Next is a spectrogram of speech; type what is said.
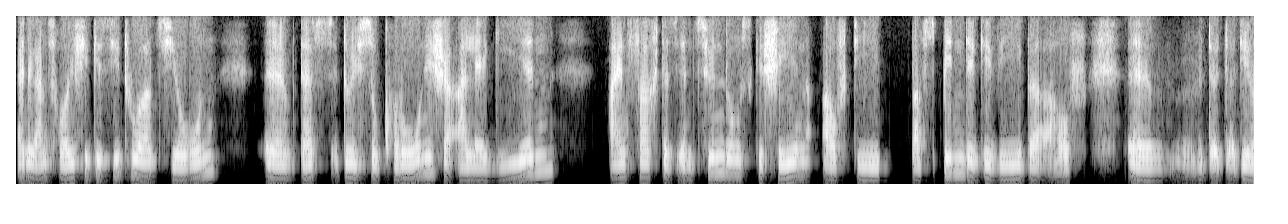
eine ganz häufige Situation, äh, dass durch so chronische Allergien einfach das Entzündungsgeschehen auf die aufs Bindegewebe, auf äh, die,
